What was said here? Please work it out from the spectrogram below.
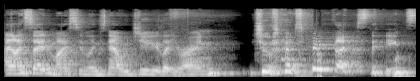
and I say to my siblings now, would you let your own children do those things?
